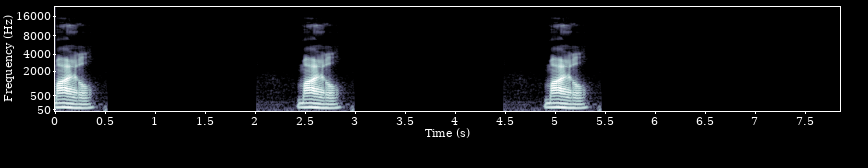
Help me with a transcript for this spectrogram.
mile. Mile. Mile.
